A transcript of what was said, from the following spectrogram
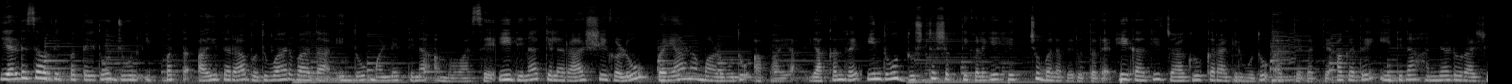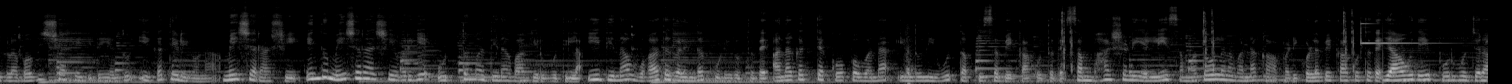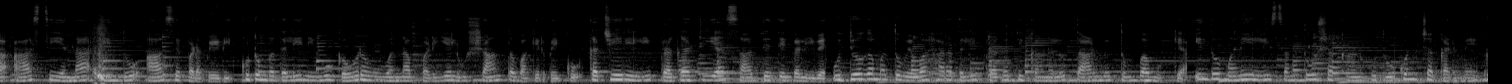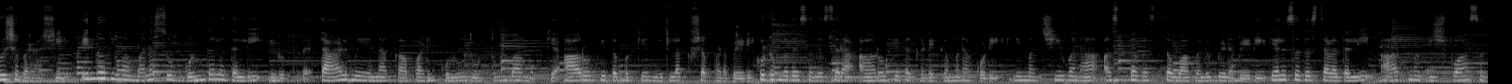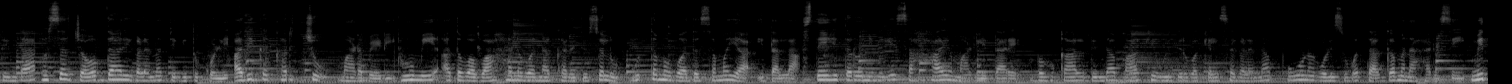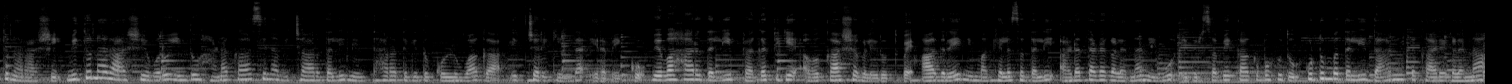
ಎರಡು ಸಾವಿರದ ಇಪ್ಪತ್ತೈದು ಜೂನ್ ಇಪ್ಪತ್ತ ಐದರ ಬುಧವಾರವಾದ ಇಂದು ಮಣ್ಣೆತ್ತಿನ ಅಮಾವಾಸ್ಯೆ. ಈ ದಿನ ಕೆಲ ರಾಶಿಗಳು ಪ್ರಯಾಣ ಮಾಡುವುದು ಅಪಾಯ. ಯಾಕಂದ್ರೆ ಇಂದು ದುಷ್ಟ ಶಕ್ತಿಗಳಿಗೆ ಹೆಚ್ಚು ಬಲವಿರುತ್ತದೆ. ಹೀಗಾಗಿ ಜಾಗರೂಕರಾಗಿರುವುದು ಅತ್ಯಗತ್ಯ. ಹಾಗಾದ್ರೆ ಈ ದಿನ ಹನ್ನೆರಡು ರಾಶಿಗಳ ಭವಿಷ್ಯ ಹೇಗಿದೆ ಎಂದು ಈಗ ತಿಳಿಯೋಣ. ಮೇಷರಾಶಿ. ಇಂದು ಮೇಷರಾಶಿಯವರಿಗೆ ಉತ್ತಮ ದಿನವಾಗಿರುವುದಿಲ್ಲ. ಈ ದಿನ ವಾದಗಳಿಂದ ಕೂಡಿರುತ್ತದೆ. ಅನಗತ್ಯ ಕೋಪವನ್ನ ಇಂದು ನೀವು ತಪ್ಪಿಸಬೇಕಾಗುತ್ತದೆ. ಸಂಭಾಷಣೆಯಲ್ಲಿ ಸಮತೋಲನವನ್ನ ಕಾಪಾಡಿಕೊಳ್ಳಬೇಕಾಗುತ್ತದೆ. ಯಾವುದೇ ಪೂರ್ವಜರ ಆಸ್ತಿಯನ್ನ ಇಂದು ಆಸೆ ಪಡಬೇಡಿ. ಕುಟುಂಬದಲ್ಲಿ ನೀವು ಗೌರವವನ್ನ ಪಡೆಯಲು ಶಾಂತವಾಗಿರಬೇಕು. ಕಚೇರಿಯಲ್ಲಿ ಪ್ರಗತಿಯ ಸಾಧ್ಯತೆಗಳಿವೆ. ಉದ್ಯೋಗ ಮತ್ತು ವ್ಯವಹಾರದಲ್ಲಿ ಪ್ರಗತಿ ಕಾಣಲು ತಾಳ್ಮೆ ತುಂಬಾ ಮುಖ್ಯ. ಇಂದು ಮನೆಯಲ್ಲಿ ಸಂತೋಷ ಕಾಣುವುದು ಕೊಂಚ ಕಡಿಮೆ. ವೃಷಭ ರಾಶಿ. ಇಂದು ನಿಮ್ಮ ಮನಸ್ಸು ಗೊಂದಲದಲ್ಲಿ ಇರುತ್ತದೆ. ತಾಳ್ಮೆಯನ್ನ ಕಾಪಾಡಿಕೊಳ್ಳುವುದು ತುಂಬಾ ಮುಖ್ಯ. ಆರೋಗ್ಯದ ಬಗ್ಗೆ ನಿರ್ಲಕ್ಷ್ಯ ಪಡಬೇಡಿ. ಕುಟುಂಬದ ಸದಸ್ಯರ ಆರೋಗ್ಯದ ಕಡೆ ಗಮನ ಕೊಡಿ. ನಿಮ್ಮ ಜೀವನ ಅಸ್ತವ್ಯಸ್ತವಾಗಲು ಬಿಡಬೇಡಿ. ಕೆಲಸದ ಸ್ಥಳದಲ್ಲಿ ಆತ್ಮವಿಶ್ವಾಸದಿಂದ ಹೊಸ ಜವಾಬ್ದಾರಿಗಳನ್ನು ತೆಗೆದುಕೊಳ್ಳಿ. ಅಧಿಕ ಖರ್ಚು ಮಾಡಬೇಡಿ. ಭೂಮಿ ಅಥವಾ ವಾಹನವನ್ನ ಖರೀದಿಸಲು ಉತ್ತಮವಾದ ಸಮಯ ಇದಲ್ಲ. ಸ್ನೇಹಿತರು ನಿಮಗೆ ಸಹಾಯ ಮಾಡಲಿದ್ದಾರೆ ಬಹುಕಾಲದಿಂದ ಬಾಕಿ ಉಳಿದಿರುವ ಕೆಲಸಗಳನ್ನ ಪೂರ್ಣಗೊಳಿಸುವತ್ತ ಗಮನ ಹರಿಸಿ. ಮಿಥುನ ರಾಶಿ. ಮಿಥುನ ರಾಶಿಯವರು ಇಂದು ಹಣಕಾಸಿನ ವಿಚಾರದಲ್ಲಿ ನಿರ್ಧಾರ ತೆಗೆದುಕೊಳ್ಳುವಾಗ ಎಚ್ಚರಿಕೆಯಿಂದ ಇರಬೇಕು. ವ್ಯವಹಾರದಲ್ಲಿ ಪ್ರಗತಿಗೆ ಅವಕಾಶಗಳಿರುತ್ತವೆ. ಆದರೆ ನಿಮ್ಮ ಕೆಲಸದಲ್ಲಿ ಅಡೆತಡೆಗಳನ್ನ ನೀವು ಎದುರಿಸಬೇಕಾಗಬಹುದು. ಕುಟುಂಬದಲ್ಲಿ ಧಾರ್ಮಿಕ ಕಾರ್ಯಗಳನ್ನ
